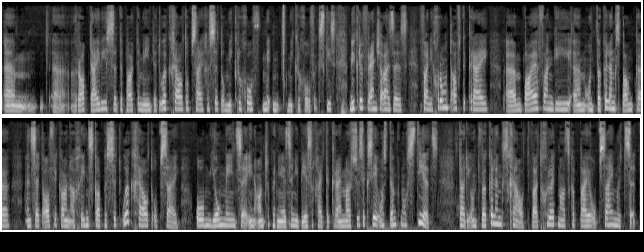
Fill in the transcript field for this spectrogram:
Ehm um, uh, Rob Davies se departement het ook geld op sy gesit om mikrogolf mi, mikrogolf, ekskuus, mikrofranchises van die grond af te kry. Ehm um, baie van die ehm um, ontwikkelingsbanke in Suid-Afrika en agentskappe sit ook geld op sy om jong mense en entrepreneurs in die besigheid te kry maar soos ek sê ons dink nog steeds dat die ontwikkelingsgeld wat groot maatskappye op sy moet sit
